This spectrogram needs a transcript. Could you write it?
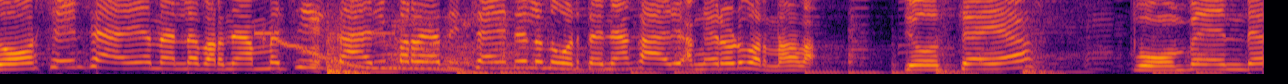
ദോശയും ചായ എന്നല്ല പറഞ്ഞ. അമ്മച്ചി കാര്യം പറയാതെ ഇച്ചായന്റെ ഒന്ന് കൊടുത്താ. ഞാൻ കാര്യം അങ്ങനോട് പറഞ്ഞോളാം. ജോസ് ചായ പോകുമ്പോ എന്റെ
